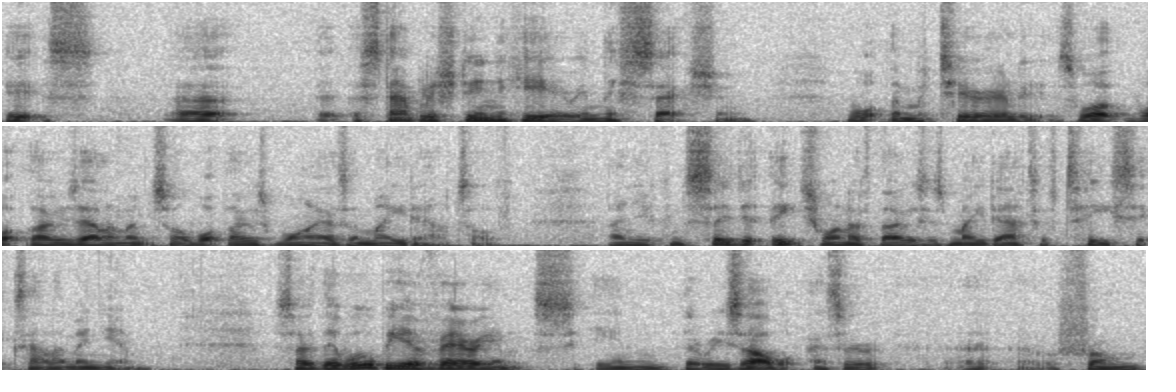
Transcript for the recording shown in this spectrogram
it's uh, established in here in this section what the material is, what, what those elements or what those wires are made out of. And you can see that each one of those is made out of T6 aluminium. So there will be a variance in the result as a, uh, from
